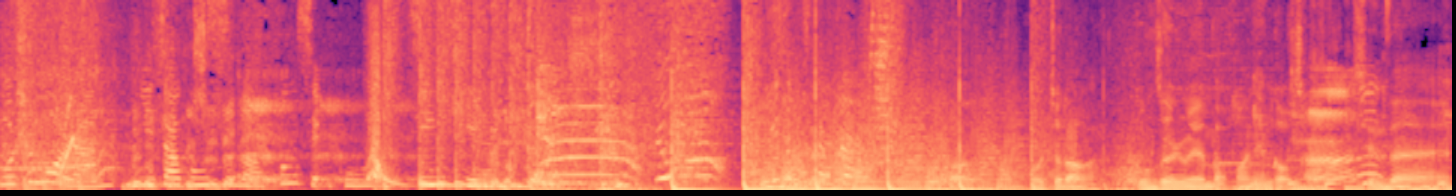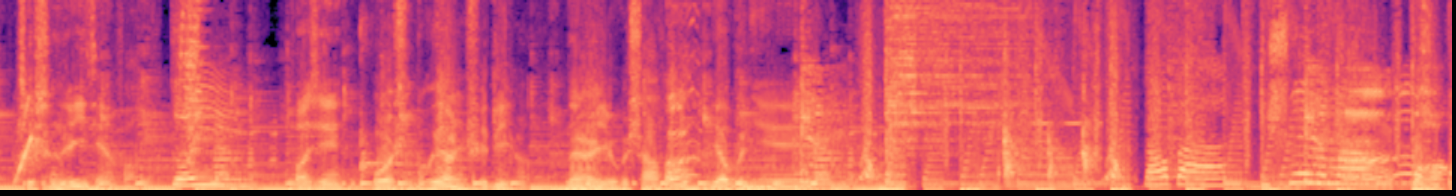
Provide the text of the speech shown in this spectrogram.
我是漠然，一家公司的风险顾问。今天，你怎么在这儿？哦，我知道了，工作人员把房间搞错了，现在就剩这一间房。所以放心，我是不会让你睡地上的。那儿有个沙发，要不你……老板，你睡了吗？不好，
